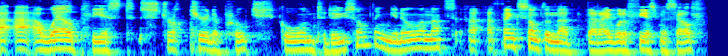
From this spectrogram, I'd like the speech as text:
a, a well placed, structured approach going to do something, you know, and that's I think something that, that I would have faced myself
